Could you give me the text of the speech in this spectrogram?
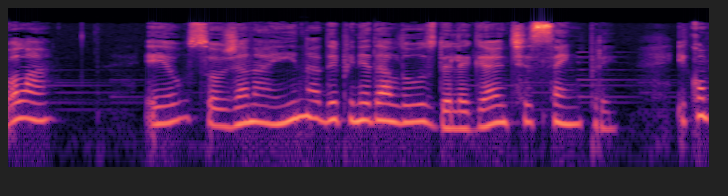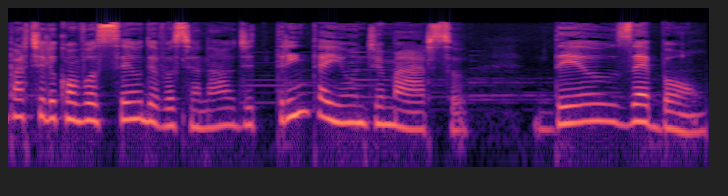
Olá, eu sou Janaína Depine da Luz do Elegante Sempre e compartilho com você o devocional de 31 de março. Deus é bom.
